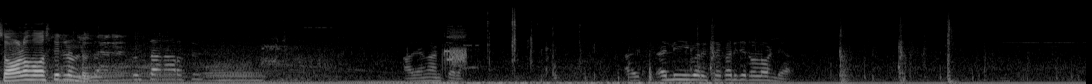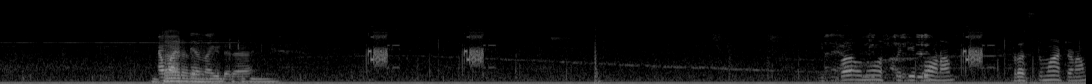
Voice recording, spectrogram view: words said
സോളോ ഹോസ്പിറ്റൽ ഉണ്ട് ലീവ് ഒക്കെ അടിച്ചിട്ടുള്ള വണ്ടിയാ ഞാൻ വണ്ടി ഒന്നാക്കി തരാം ഇപ്പൊ ഒന്ന് ഹോസ്പിറ്റലിൽ പോണം. ഡ്രസ് മാറ്റണം.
